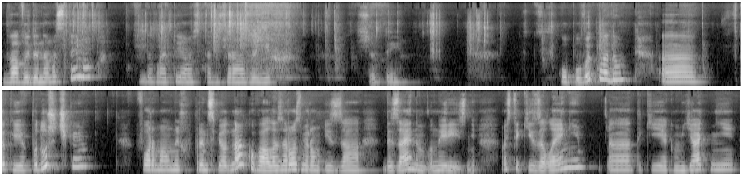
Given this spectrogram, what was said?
два види намистинок. Давайте я ось так зразу їх сюди в купу викладу. Е, в такі як подушечки. Форма у них, в принципі, однакова, але за розміром і за дизайном вони різні. Ось такі зелені, е, такі як м'ятні.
